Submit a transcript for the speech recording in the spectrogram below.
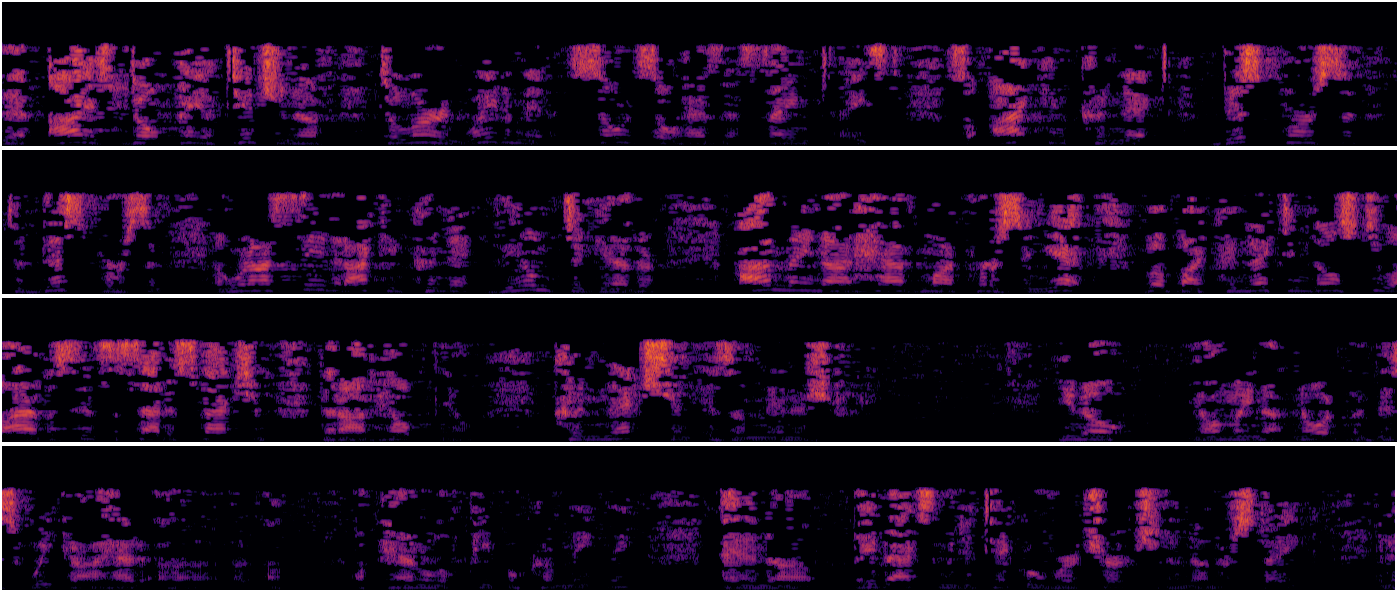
that I don't pay attention enough to learn. Wait a minute, so and so has that same taste. So I can connect this person to this person. And when I see that I can connect them together, I may not have my person yet, but by connecting those two, I have a sense of satisfaction that I've helped them. Connection is a ministry. You know, y'all may not know it, but this week I had a, a, a panel of people come meet me, and uh, they've asked me to take over a church in another state.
